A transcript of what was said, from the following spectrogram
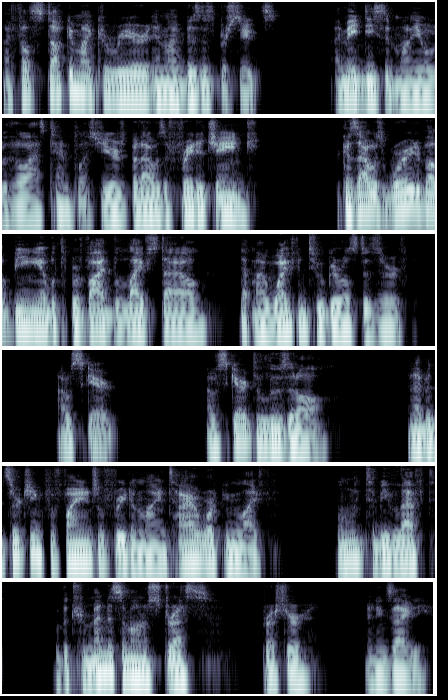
I felt stuck in my career and my business pursuits. I made decent money over the last 10 plus years, but I was afraid of change because I was worried about being able to provide the lifestyle that my wife and two girls deserved. I was scared. I was scared to lose it all and I've been searching for financial freedom my entire working life, only to be left with a tremendous amount of stress, pressure, and anxiety.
